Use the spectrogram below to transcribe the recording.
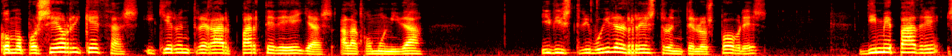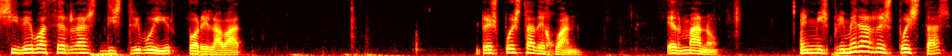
como poseo riquezas y quiero entregar parte de ellas a la comunidad y distribuir el resto entre los pobres, dime, Padre, si debo hacerlas distribuir por el abad. Respuesta de Juan. Hermano, en mis primeras respuestas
